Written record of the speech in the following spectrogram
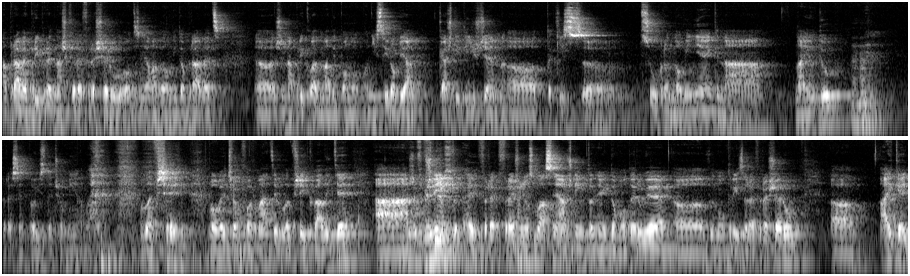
A práve pri prednáške Refresheru odznela veľmi dobrá vec, uh, že napríklad mali ponu, oni si robia každý týždeň taký súhrn noviniek na na YouTube. Mm-hmm. Presne to isté, čo my, ale v lepšej, vo väčšom formáte, v lepšej kvalite. A vždy im to, hej, fre, Fresh News vlastne, a vždy im to niekto moderuje uh, vnútri z Refresheru. Uh, aj keď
